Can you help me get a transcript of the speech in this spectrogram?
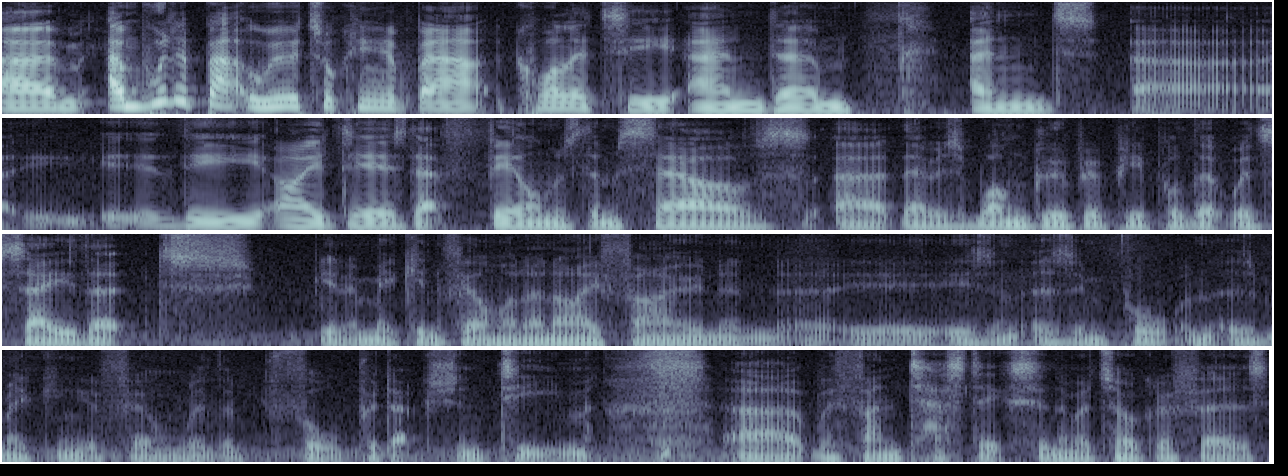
Um, and what about we were talking about quality and um, and uh, the ideas that films themselves. Uh, there was one group of people that would say that you know making film on an iPhone and uh, isn't as important as making a film with a full production team uh, with fantastic cinematographers.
